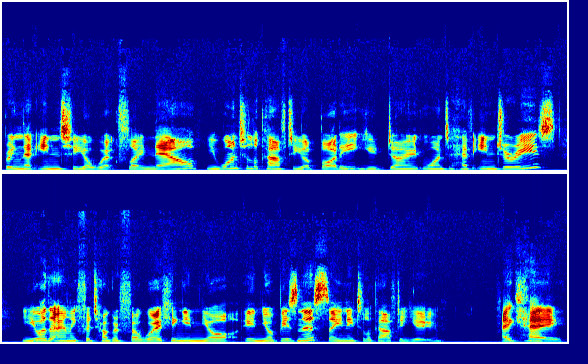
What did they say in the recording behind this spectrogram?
bring that into your workflow now. You want to look after your body, you don't want to have injuries. You are the only photographer working in your in your business, so you need to look after you. Okay,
